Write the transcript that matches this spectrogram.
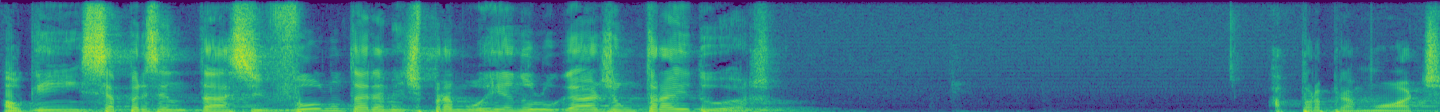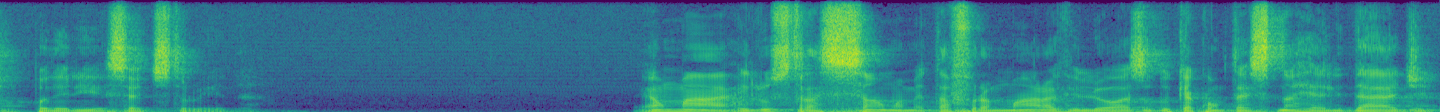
alguém se apresentasse voluntariamente para morrer no lugar de um traidor, a própria morte poderia ser destruída. É uma ilustração, uma metáfora maravilhosa do que acontece na realidade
